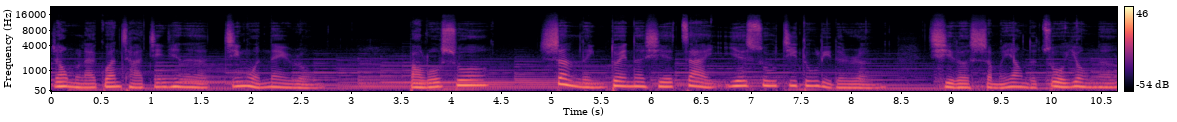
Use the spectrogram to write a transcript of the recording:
让我们来观察今天的经文内容。保罗说。圣灵对那些在耶稣基督里的人起了什么样的作用呢？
